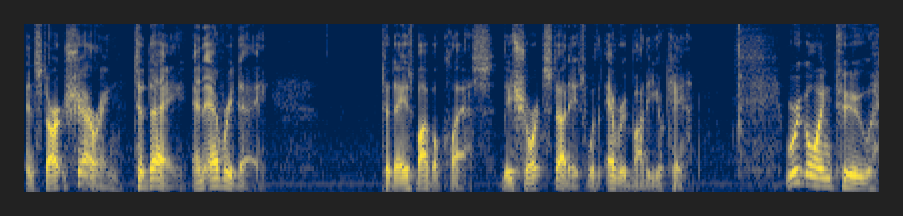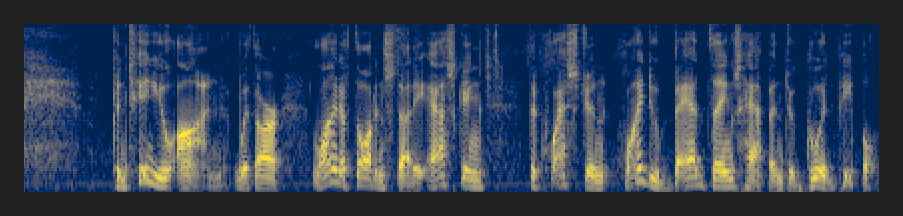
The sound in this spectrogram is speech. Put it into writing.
and start sharing today and every day today's Bible class, these short studies with everybody you can. We're going to continue on with our line of thought and study asking the question why do bad things happen to good people?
